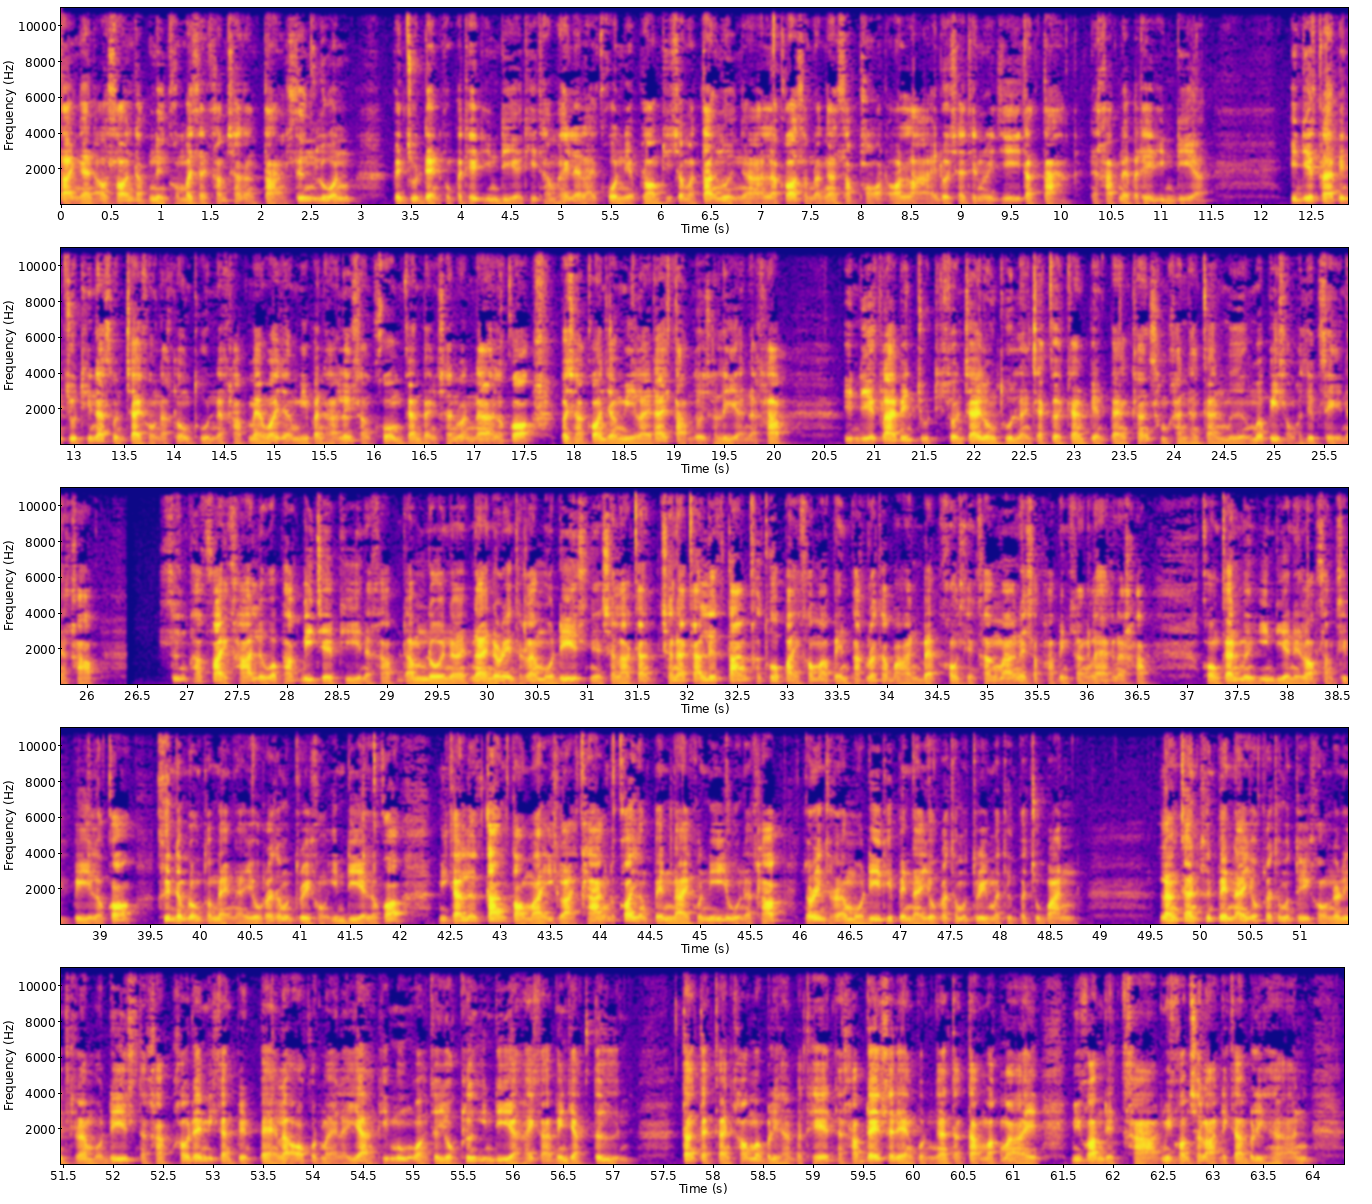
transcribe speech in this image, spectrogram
สายงาน outsource อันดับหนึ่งของบริษัทข้ามชาติต่าง ๆ ซึ่งล้วนเป็นจุดเด่นของประเทศอินเดียที่ทำให้หลาย ๆ คนเนี่ยพร้อมที่จะมาตั้งหน่วยงาน แล้วก็สำนักงาน support ออนไลน์ โดยใช้เทคโนโลยีต่าง ๆ นะครับในประเทศอินเดีย อินเดียกลายเป็นจุดที่น่าสนใจของนักลงทุนนะครับ แม้ว่ายังมีปัญหาเรื่องสังคม การแบ่งชั้นวรรณะ แล้วก็ประชากรยังมีรายได้ต่ำโดยเฉลี่ยนะครับอินเดียกลายเป็นจุดที่สนใจลงทุนหลังจากเกิดการเปลี่ยนแปลงครั้งสำคัญทางการเมืองเมื่อปี 2014 นะครับ ซึ่งพรรคฝ่ายค้านหรือว่าพรรค BJP นะครับดำโดยนายนเรนทราโมดีสเนี่ยชนะการชนะการเลือกตั้งเข้าทั่วไปเข้ามาเป็นพรรครัฐบาลแบบครองเสียงข้างมากในสภาเป็นครั้งแรกนะครับ ของการเมืองอินเดียในรอบ 30 ปี แล้วก็ขึ้นดำรงตำแหน่งนายกรัฐมนตรีของอินเดีย แล้วก็มีการเลือกตั้งต่อมาอีกหลายครั้ง แล้วก็ยังเป็นนายคนนี้อยู่นะครับนรินทราโมดีที่เป็นนายกรัฐมนตรีมาถึงปัจจุบัน หลังการขึ้นเป็นนายกรัฐมนตรีของนรินทราโมดีนะครับเขาได้มีการเปลี่ยนแปลงและออกกฎหมายหลายอย่างที่มุ่งหวังจะยกเครื่องอินเดียให้กลายเป็นยักษ์ตื่นตั้งแต่การเข้ามาบริหารประเทศนะครับ ได้แสดงผลงานต่างๆ มากมาย มีความเด็ดขาด มีความฉลาดในการบริหาร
